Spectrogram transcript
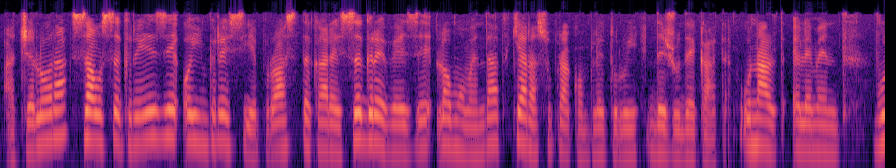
acelora, sau să creeze o impresie proastă care să greveze la un moment dat chiar asupra completului de judecată. Un alt element vulnerabil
